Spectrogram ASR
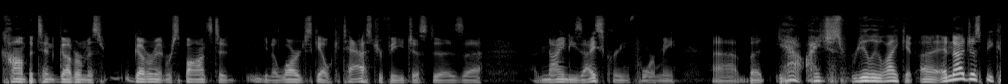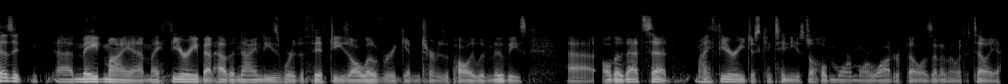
competent government government response to you know large scale catastrophe just as a, a 90s ice cream for me. Uh, but yeah, I just really like it, uh, and not just because it uh, made my uh, my theory about how the '90s were the '50s all over again in terms of Hollywood movies. Uh, although that said, my theory just continues to hold more and more water, fellas. I don't know what to tell you.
